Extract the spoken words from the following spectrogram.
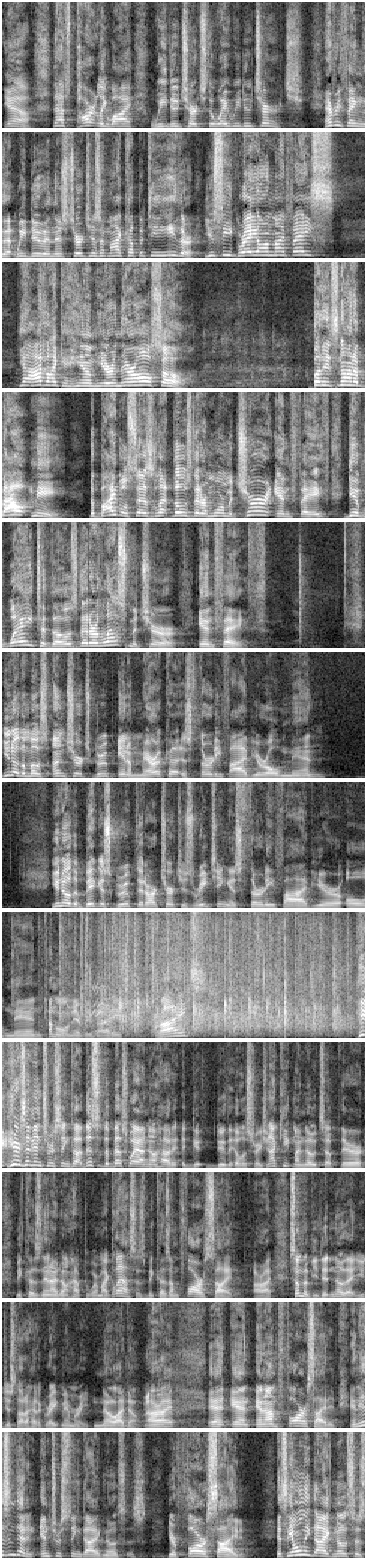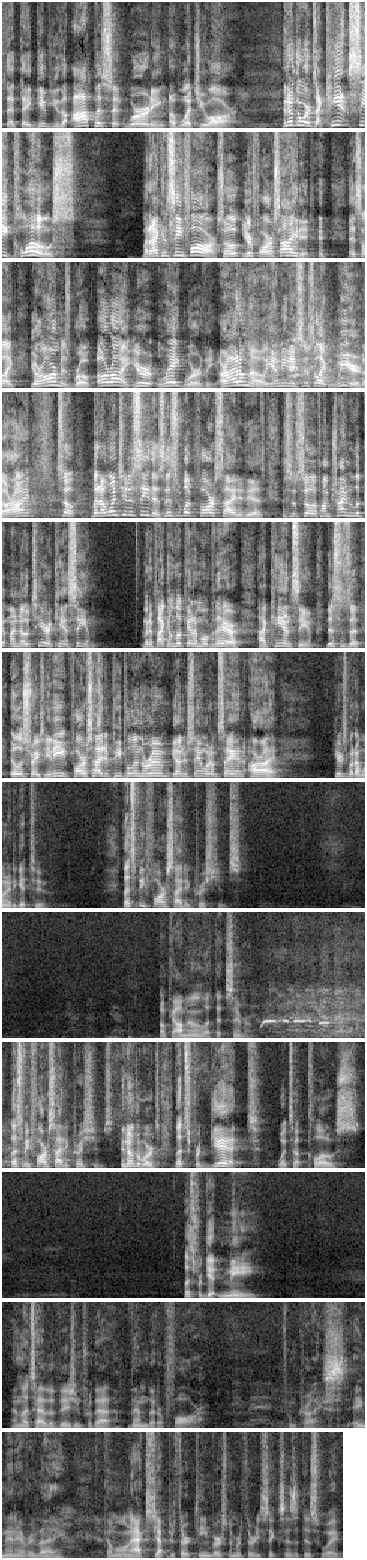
Yeah, that's partly why we do church the way we do church. Everything that we do in this church isn't my cup of tea either. You see gray on my face? Yeah, I'd like a hymn here and there also. But it's not about me. The Bible says, let those that are more mature in faith give way to those that are less mature in faith. You know, the most unchurched group in America is 35 year old men. You know, the biggest group that our church is reaching is 35 year old men. Come on, everybody, right? Here's an interesting thought. This is the best way I know how to uh, do the illustration. I keep my notes up there because then I don't have to wear my glasses because I'm farsighted, all right? Some of you didn't know that. You just thought I had a great memory. No, I don't, all right? And, and, and I'm farsighted. And isn't that an interesting diagnosis? You're farsighted. It's the only diagnosis that they give you the opposite wording of what you are. In other words, I can't see close, but I can see far. So you're farsighted. It's like your arm is broke. All right, you're leg worthy. Or I don't know. I mean, it's just like weird. All right. So, but I want you to see this. This is what farsighted is. is. So if I'm trying to look at my notes here, I can't see them. But if I can look at them over there, I can see them. This is an illustration. Any farsighted people in the room? You understand what I'm saying? All right. Here's what I wanted to get to. Let's be far-sighted Christians. Okay, I'm going to let that simmer. Let's be far-sighted Christians. In other words, let's forget what's up close. Let's forget me. And let's have a vision for that, them that are far from Christ. Amen, everybody? Come on. Acts chapter 13, verse number 36 says it this way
